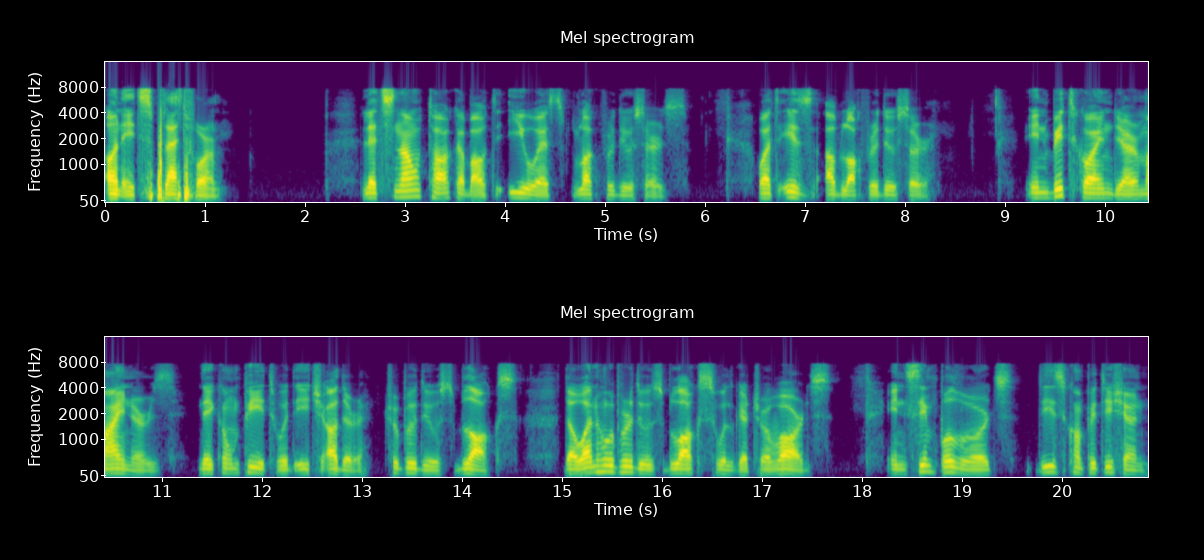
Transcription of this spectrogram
on its platform. Let's now talk about EOS block producers. What is a block producer? In Bitcoin, they are miners. They compete with each other to produce blocks. The one who produces blocks will get rewards. In simple words, this competition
